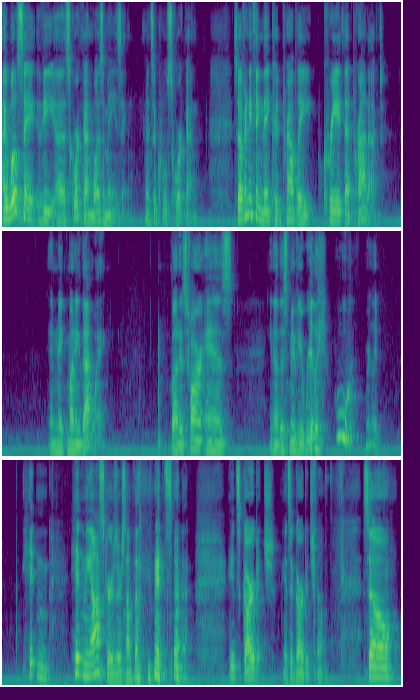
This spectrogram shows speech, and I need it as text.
I will say the uh, squirt gun was amazing. It's a cool squirt gun. So if anything, they could probably create that product and make money that way. But as far as you know, this movie really, ooh, really hitting hitting the Oscars or something. it's uh, It's garbage. It's a garbage film. So,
